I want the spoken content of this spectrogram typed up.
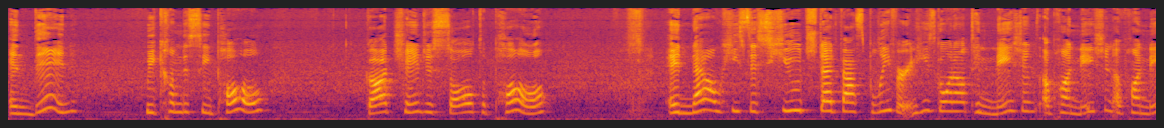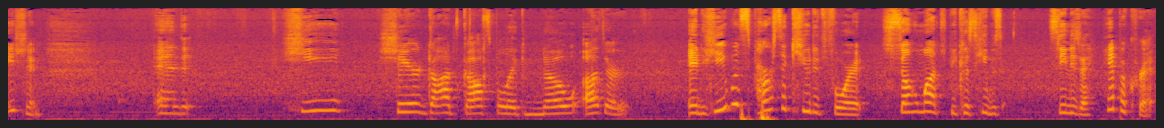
And then we come to see Paul. God changes Saul to Paul. And now he's this huge, steadfast believer. And he's going out to nations upon nation upon nation. And he shared God's gospel like no other. And he was persecuted for it so much because he was seen as a hypocrite.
